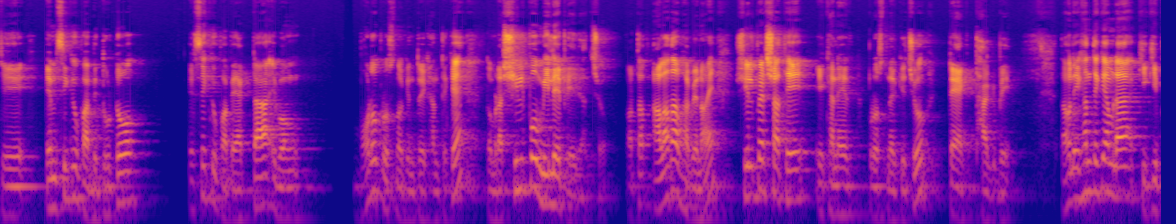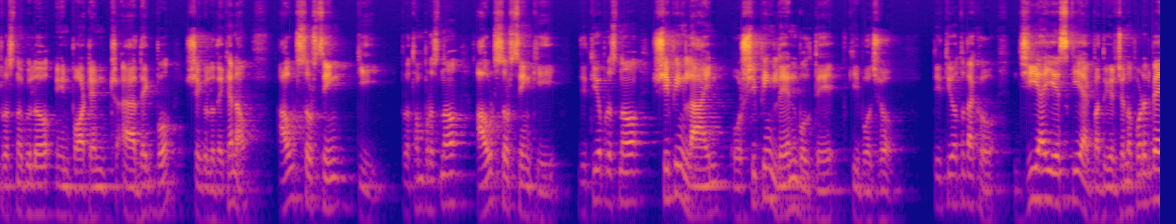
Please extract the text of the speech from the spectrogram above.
যে এমসিকিউ পাবে দুটো এসে কিউ পাবে একটা এবং বড় প্রশ্ন কিন্তু এখান থেকে তোমরা শিল্প মিলে পেয়ে যাচ্ছ। অর্থাৎ আলাদাভাবে নয়, শিল্পের সাথে এখানের প্রশ্নের কিছু ট্যাগ থাকবে। তাহলে এখান থেকে আমরা কি কি প্রশ্নগুলো ইম্পর্টেন্ট দেখব সেগুলো দেখে নাও। আউটসোর্সিং কি? প্রথম প্রশ্ন আউটসোর্সিং কি? দ্বিতীয় প্রশ্ন শিপিং লাইন ও শিপিং লেন বলতে কি বোঝো? তৃতীয়ত দেখো জিআইএস কি এক বা দুইয়ের জন্য পড়বে।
